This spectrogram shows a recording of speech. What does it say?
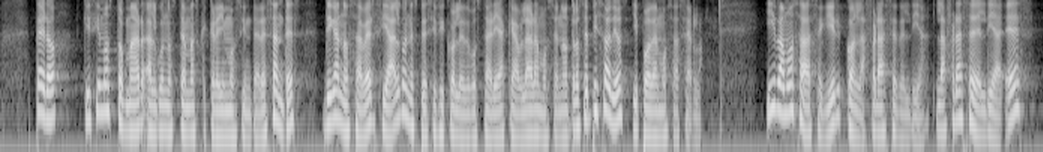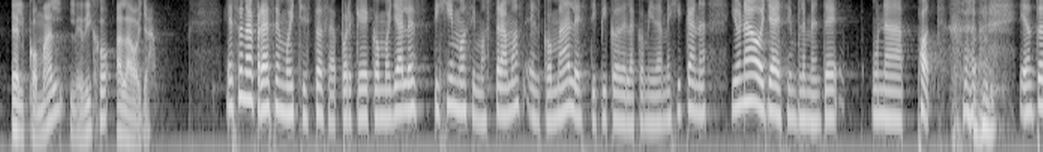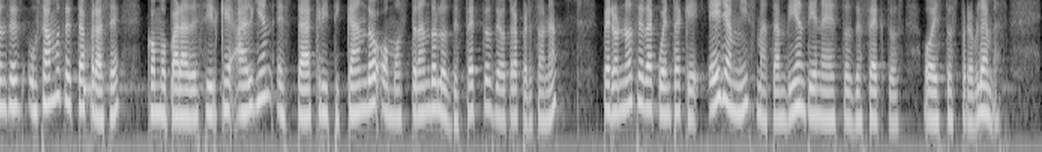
pero quisimos tomar algunos temas que creímos interesantes. Díganos a ver si algo en específico les gustaría que habláramos en otros episodios y podemos hacerlo. Y vamos a seguir con la frase del día. La frase del día es, el comal le dijo a la olla. Es una frase muy chistosa porque como ya les dijimos y mostramos, el comal es típico de la comida mexicana y una olla es simplemente una pot. entonces usamos esta frase como para decir que alguien está criticando o mostrando los defectos de otra persona, pero no se da cuenta que ella misma también tiene estos defectos o estos problemas.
